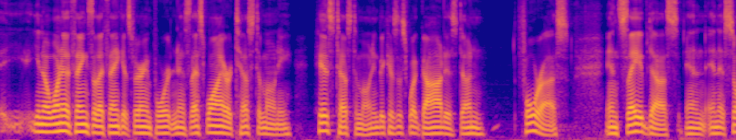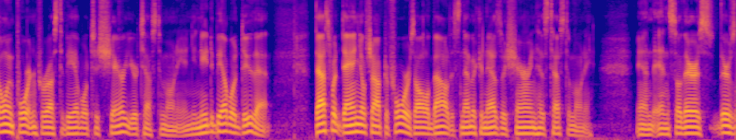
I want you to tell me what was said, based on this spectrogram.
you know, one of the things that I think is very important is that's why our testimony, his testimony, because it's what God has done for us and saved us. And, and it's so important for us to be able to share your testimony. And you need to be able to do that. That's what Daniel chapter 4 is all about. It's Nebuchadnezzar sharing his testimony. And, and so there's there's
